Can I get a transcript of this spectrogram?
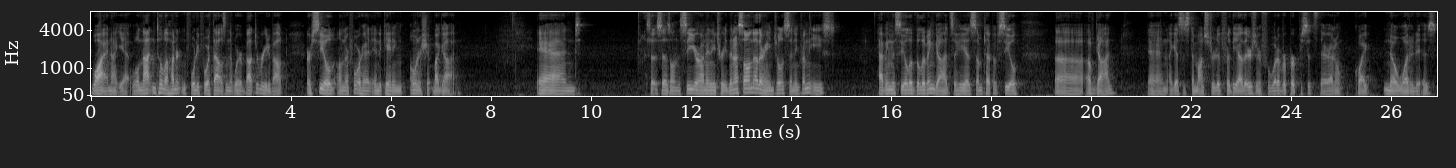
Why not yet? Well, not until the 144,000 that we're about to read about are sealed on their forehead, indicating ownership by God. And so it says, on the sea or on any tree. Then I saw another angel ascending from the east, having the seal of the living God. So he has some type of seal uh, of God. And I guess it's demonstrative for the others or for whatever purpose it's there. I don't quite know what it is.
